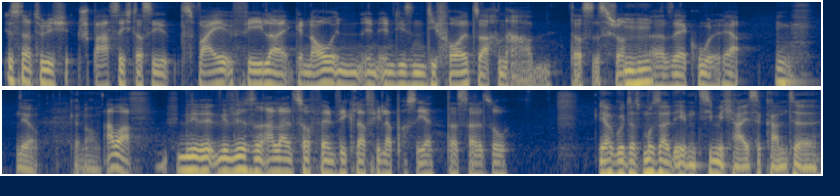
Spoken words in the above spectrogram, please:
ist natürlich spaßig, dass sie zwei Fehler genau in, in, in diesen Default-Sachen haben. Das ist schon mhm. Äh, sehr cool, ja. Ja, genau. Aber wir, wir wissen alle als Softwareentwickler, Fehler passieren. Das ist halt so. Ja, gut, das muss halt eben ziemlich heiße Kante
